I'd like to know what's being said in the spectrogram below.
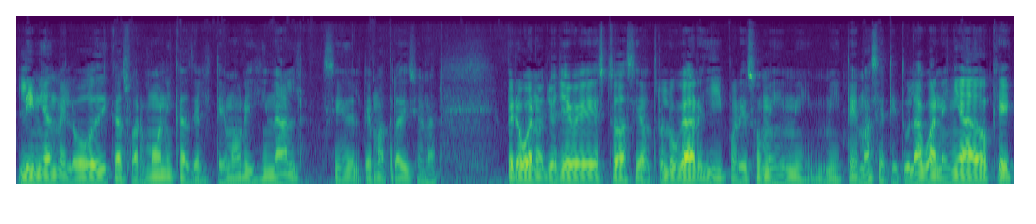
líneas melódicas o armónicas del tema original, ¿sí? del tema tradicional. Pero bueno, yo llevé esto hacia otro lugar y por eso mi, mi, mi tema se titula Guaneñado, que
